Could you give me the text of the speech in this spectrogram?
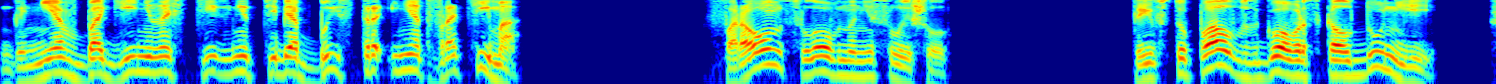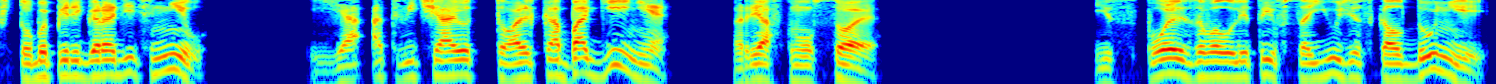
Гнев богини настигнет тебя быстро и неотвратимо!» Фараон словно не слышал. Ты вступал в сговор с колдуньей, чтобы перегородить Нил. Я отвечаю только богине, рявкнул Соэ. Использовал ли ты в союзе с колдуньей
